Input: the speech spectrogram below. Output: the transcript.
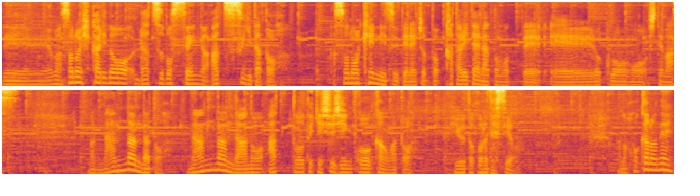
で、まあ、その光のラスボス戦が熱すぎたと。その件についてね、ちょっと語りたいなと思って、えー録音をしてます。まあ、何なんだと。何なんだ、あの圧倒的主人公感はというところですよ。あの、他のね、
